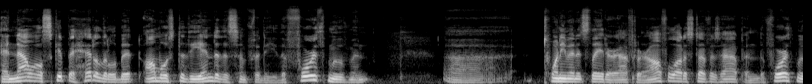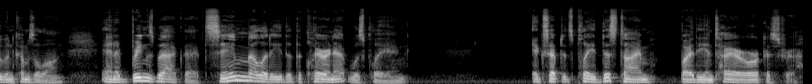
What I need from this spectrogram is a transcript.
And now I'll skip ahead a little bit, almost to the end of the symphony. The fourth movement, uh, 20 minutes later, after an awful lot of stuff has happened, the fourth movement comes along and it brings back that same melody that the clarinet was playing, except it's played this time by the entire orchestra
